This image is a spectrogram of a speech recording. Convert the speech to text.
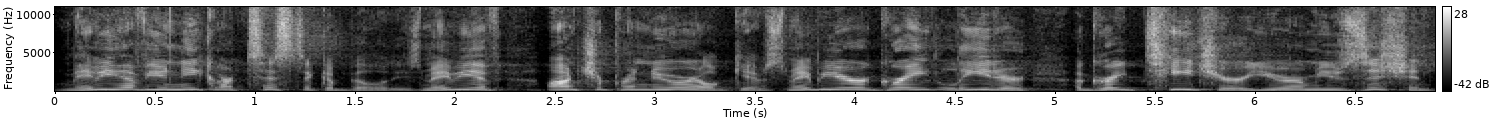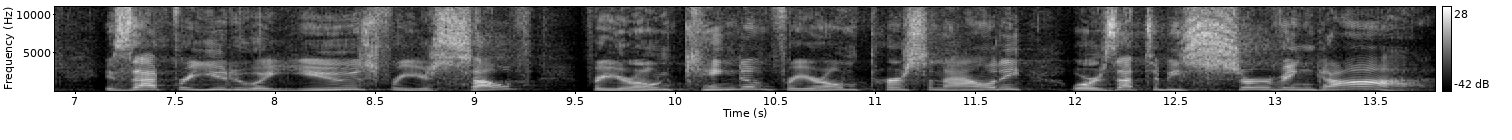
Maybe you have unique artistic abilities. Maybe you have entrepreneurial gifts. Maybe you're a great leader, a great teacher, you're a musician. Is that for you to use for yourself, for your own kingdom, for your own personality, or is that to be serving God?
